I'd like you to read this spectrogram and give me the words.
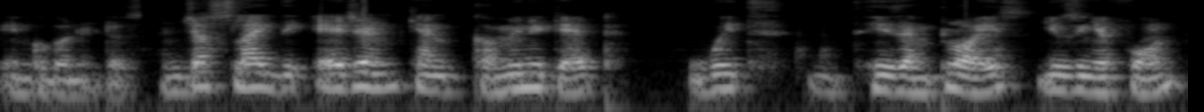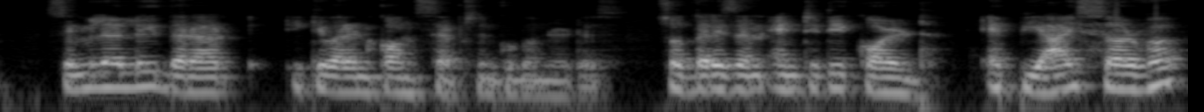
in Kubernetes. And just like the agent can communicate with his employees using a phone. Similarly, there are equivalent concepts in Kubernetes. So there is an entity called API server,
